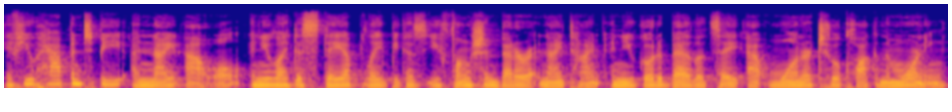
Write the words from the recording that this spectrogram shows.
if you happen to be a night owl and you like to stay up late because you function better at nighttime and you go to bed, let's say, at one or two o'clock in the morning,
